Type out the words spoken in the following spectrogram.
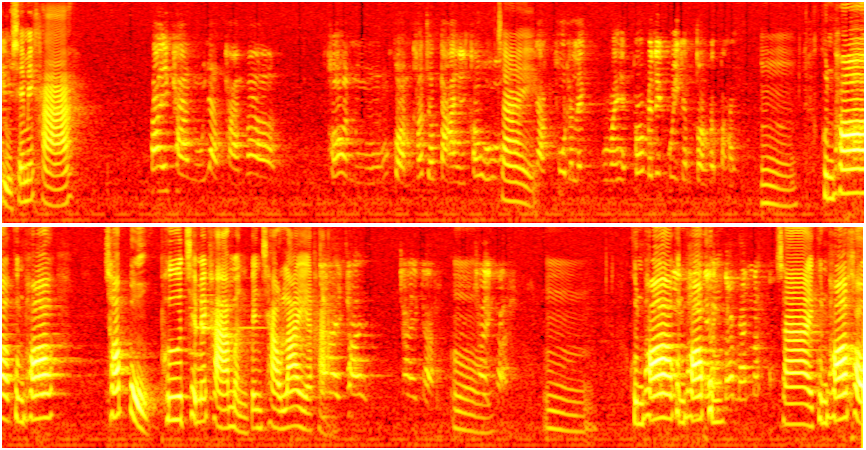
อยู่ใช่ไหมคะ ใช่ค่ะหนูอยากถามว่าพ่อหนูก่อน เขาจะตายเขาใช่อยากพูดอะไรไหมว้ก็ไม่ได้คุยกันตอนก็ตายอืมคุณพ่อคุณพ่อชอบปลูกพืชใช่ไหมคะ เหมือนเป็นชาวไร่อะค่ะ ใช่ใช่ใช่ค่ะอืมใช่ค่ะ อืมคุณพ่อคุณพ่อคุณตอนนั้นนะใช่ คุณพ่อเขา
